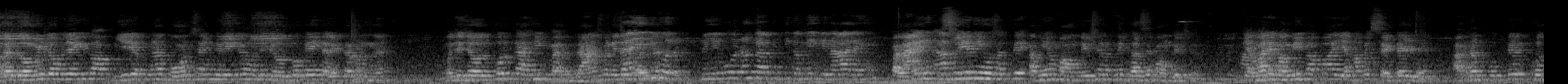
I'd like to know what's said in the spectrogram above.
अगर गवर्नमेंट जॉब हो जाएगी तो आप ये अपना बॉन्ड साइन करिएगा। मुझे जबलपुर का ही कलेक्टर बनना है। मुझे जबलपुर का ही ब्रांच मैनेजर मैं ये बोल मैं ये बोल रहा हूँ कि आप इतनी कमियाँ गिना रहे। हैं पलायन इसलिए नहीं हो सकते अभी हम फाउंडेशन अपने घर से फाउंडेशन कि हमारे मम्मी पापा यहाँ पे सेटल्ड है। अगर हम खुद पे खुद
